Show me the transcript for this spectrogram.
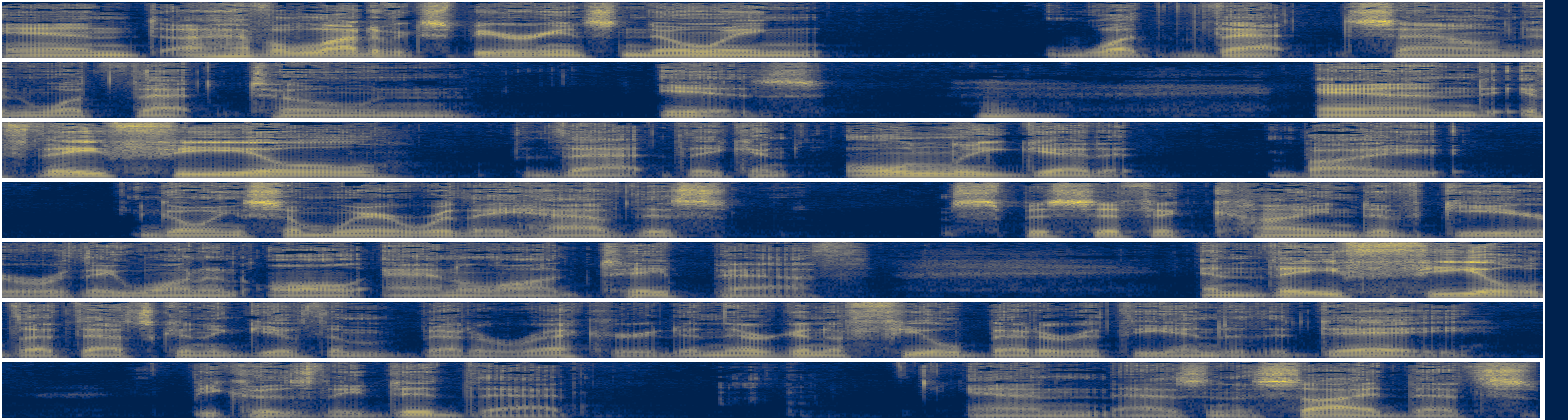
and I have a lot of experience knowing what that sound and what that tone is. Hmm. And if they feel that they can only get it by going somewhere where they have this specific kind of gear or they want an all analog tape path and they feel that that's going to give them a better record and they're going to feel better at the end of the day because they did that and as an aside that's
